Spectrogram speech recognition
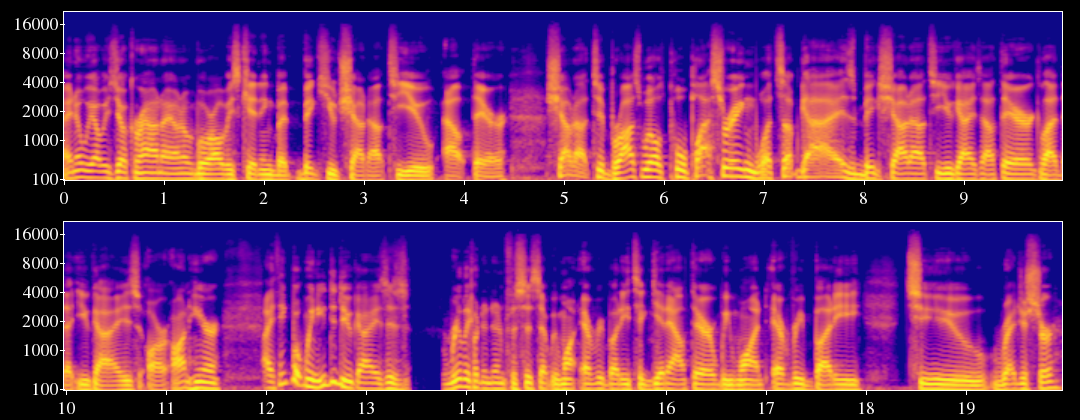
I know we always joke around. I know we're always kidding, but big, huge shout out to you out there. Shout out to Broswell's Pool Plastering. What's up, guys? Big shout out to you guys out there. Glad that you guys are on here. I think what we need to do, guys, is really put an emphasis that we want everybody to get out there. We want everybody to register.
